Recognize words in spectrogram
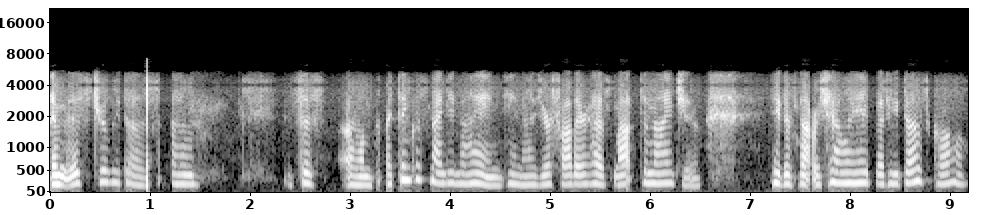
And this truly does. Um, it says, um, I think it was 99, you know, your father has not denied you. He does not retaliate, but he does call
